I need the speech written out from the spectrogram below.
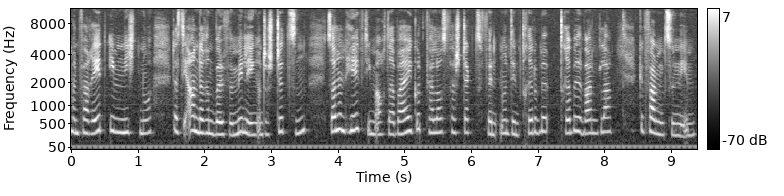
man verrät ihm nicht nur, dass die anderen Wölfe Milling unterstützen, sondern hilft ihm auch dabei, Goodfellows Versteck zu finden und den Tribbelwandler gefangen zu nehmen.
